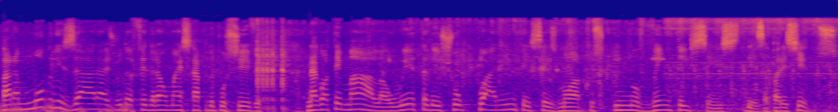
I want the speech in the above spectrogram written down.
para mobilizar a ajuda federal o mais rápido possível. Na Guatemala, o ETA deixou 46 mortos e 96 desaparecidos.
